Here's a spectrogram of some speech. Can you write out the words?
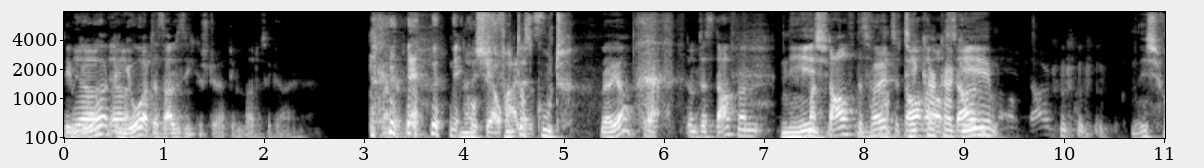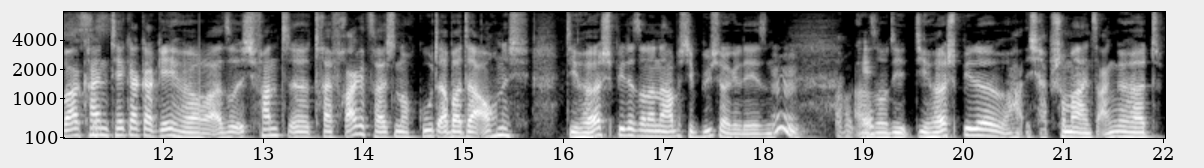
Dem, ja, Jo, ja. dem Jo hat das alles nicht gestört, dem war das egal. Na, ich fand alles. das gut. Ja, ja, ja. Und das darf man. Nee, man darf das heutzutage TKKG, auch sagen. Ich war kein TKKG-Hörer. Also ich fand äh, drei Fragezeichen noch gut, aber da auch nicht die Hörspiele, sondern da habe ich die Bücher gelesen. Hm. Okay. Also die die Hörspiele, ich habe schon mal eins angehört,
